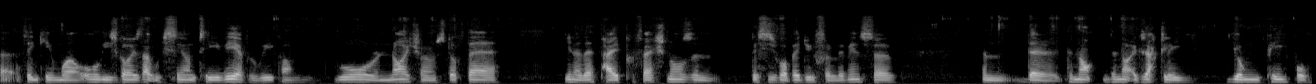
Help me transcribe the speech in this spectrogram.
uh, thinking, well, all these guys that we see on TV every week on Raw and Nitro and stuff, they're you know they're paid professionals, and this is what they do for a living, so and they're they're not they're not exactly young people.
